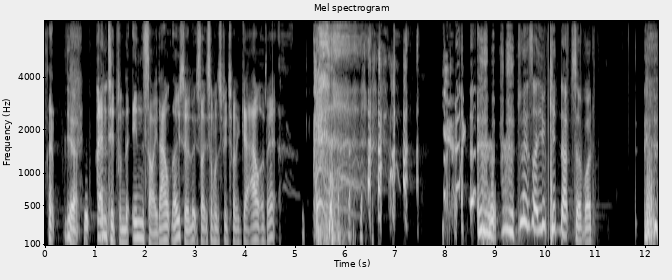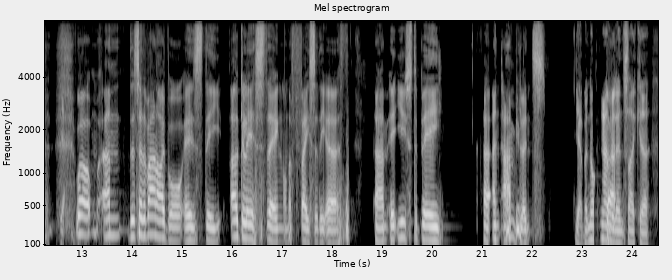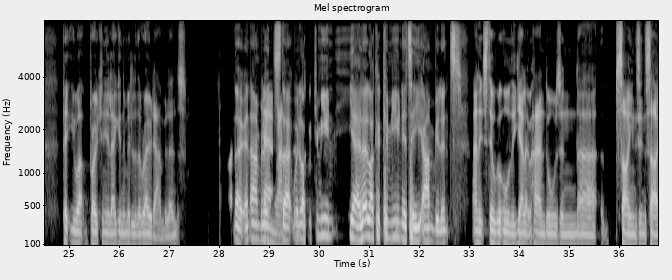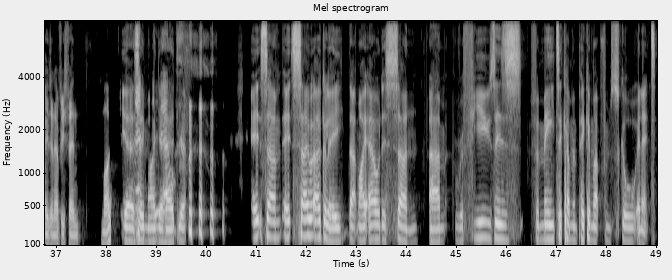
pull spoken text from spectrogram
Yeah. It's dented from the inside out though, so it looks like someone's been trying to get out of it. Looks like you've kidnapped someone. Well, um, the, so the van I bought is the ugliest thing on the face of the earth. Um, it used to be uh, an ambulance. Yeah, but not an ambulance like a pick you up, broken your leg in the middle of the road ambulance. No, an ambulance Yeah, that would like a commun. Yeah, like a community ambulance. and it's still got all the yellow handles and uh, signs inside and everything. Mike, Yeah, say mind your head. Yeah, it's um, it's so ugly that my eldest son um refuses for me to come and pick him up from school in it.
